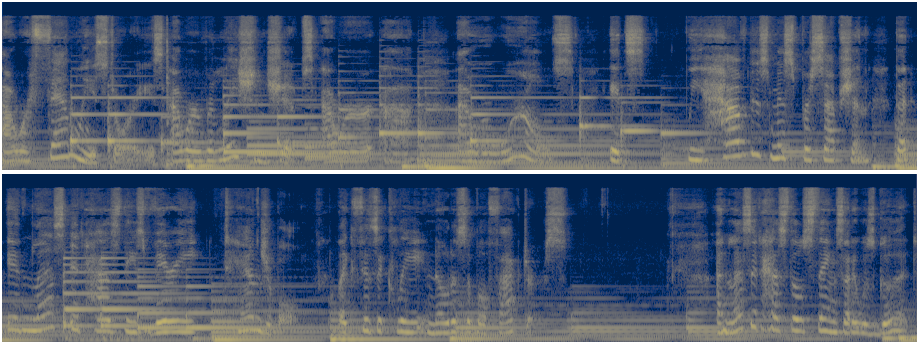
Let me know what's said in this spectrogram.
our family stories, our relationships, our uh, our worlds, it's we have this misperception that unless it has these very tangible, like physically noticeable factors, unless it has those things that it was good,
